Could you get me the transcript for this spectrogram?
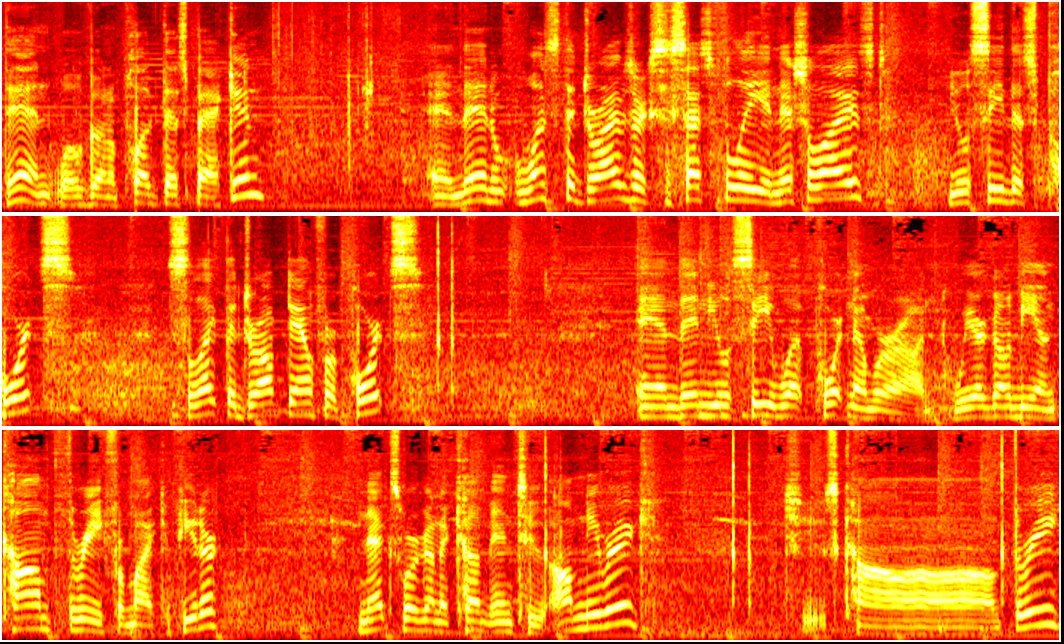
Then we're gonna plug this back in. And then once the drives are successfully initialized, you'll see this ports. Select the drop down for ports. And then you'll see what port number we're on. We are gonna be on COM3 for my computer. Next, we're gonna come into OmniRig, choose COM3,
